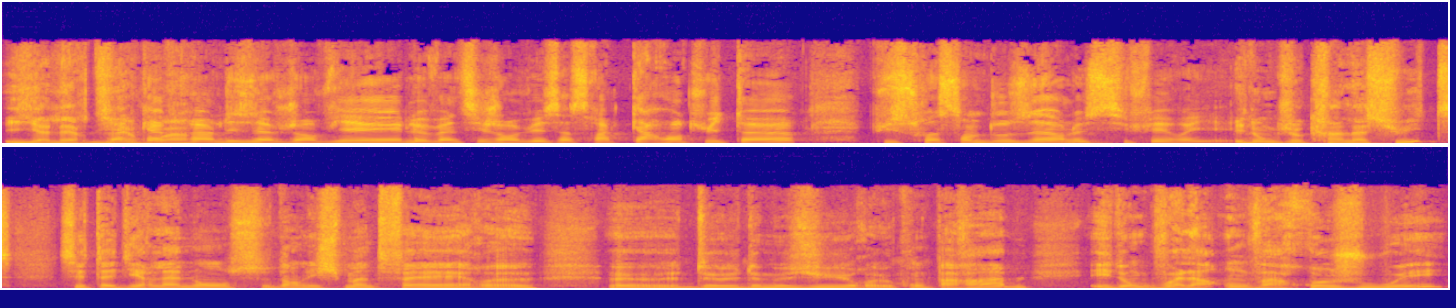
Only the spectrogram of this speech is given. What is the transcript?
y a l'air d'y avoir. 24 heures le 19 janvier, le 26 janvier ça sera 48 heures, puis 72 heures le 6 février. Et donc je crains la suite, c'est-à-dire l'annonce dans les chemins de fer euh, de, de mesures comparables et donc voilà, on va rejouer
